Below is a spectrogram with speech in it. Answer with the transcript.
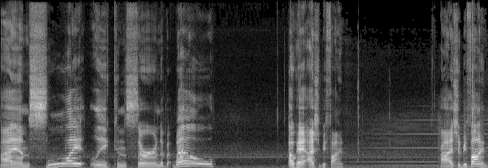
I am slightly concerned about... Well... Okay, I should be fine. I should be fine.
